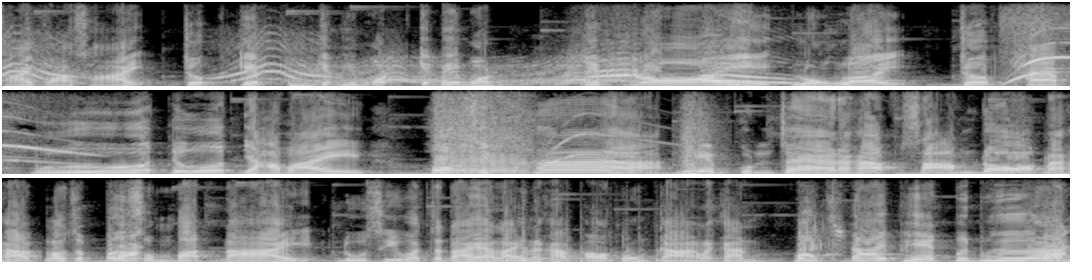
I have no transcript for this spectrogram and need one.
ซ้ายขวาซ้ายจึ๊บเก็บเก็บให้หมดเก็บให้หมดเรียบร้อย ลงเลยจึ๊บแทบปืดจืดยาไป65 เก็บกุญแจนะครับ 3 ดอกนะครับ เราจะเปิดสมบัติได้ ดูซิว่าจะได้อะไรนะครับ เอาตรงกลางแล้วกันปึ๊บได้เพชรเพื่อน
